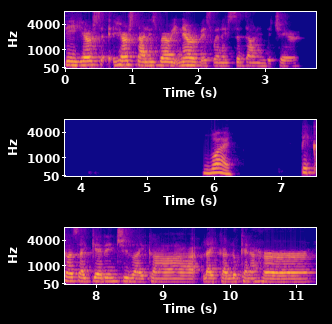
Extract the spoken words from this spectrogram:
the hair hairstyle is very nervous when i sit down in the chair. Why? because i get into like uh like a looking at her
